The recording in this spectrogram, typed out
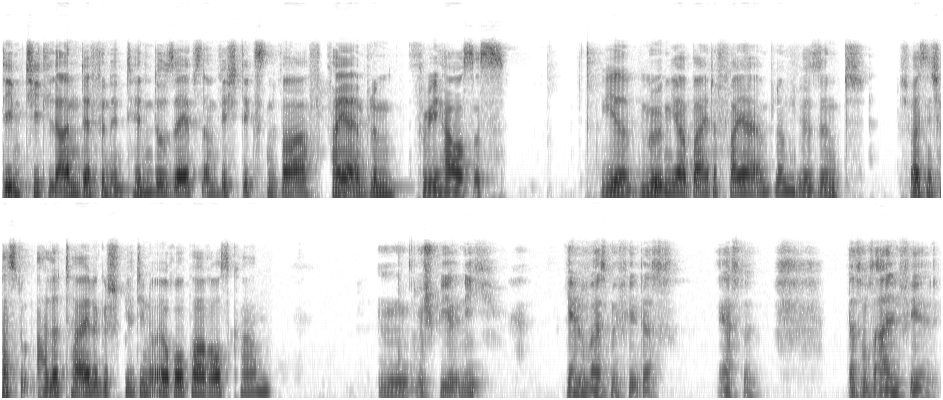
dem Titel an, der für Nintendo selbst am wichtigsten war. Fire Emblem Three Houses. Wir mögen ja beide Fire Emblem. Wir sind, ich weiß nicht, hast du alle Teile gespielt, die in Europa rauskamen? Hm, gespielt nicht. Ja, du weißt, mir fehlt das erste. Das uns allen fehlt.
